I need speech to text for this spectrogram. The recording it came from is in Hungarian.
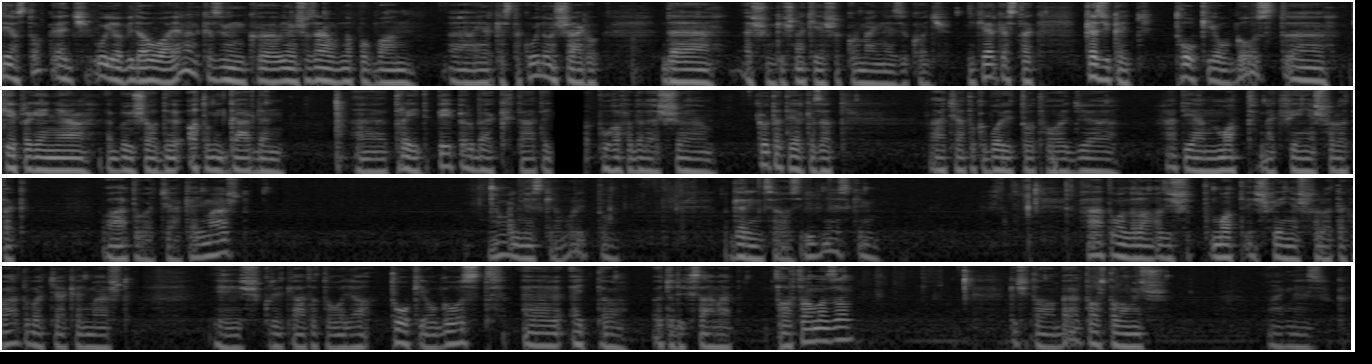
Sziasztok! Egy újabb videóval jelentkezünk, ugyanis az elmúlt napokban érkeztek újdonságok, de essünk is neki, és akkor megnézzük, hogy mik érkeztek. Kezdjük egy Tokyo Ghost képregénnyel, ebből is a The Atomic Garden Trade Paperback, tehát egy puha fedeles kötet érkezett. Látjátok a borítót, hogy hát ilyen matt, meg fényes felületek váltogatják egymást. Na, hogy néz ki a borító. A gerince az így néz ki. Hátoldala az is mat és fényes felületek váltogatják egymást. És akkor itt látható, hogy a Tokyo Ghost 1-től 5. számát tartalmazza. Kicsit a beltartalom is megnézzük.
